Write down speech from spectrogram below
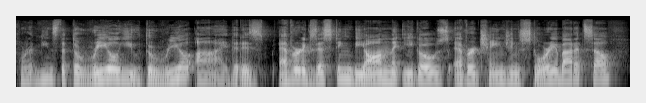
For it means that the real you, the real I that is ever existing beyond the ego's ever changing story about itself,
